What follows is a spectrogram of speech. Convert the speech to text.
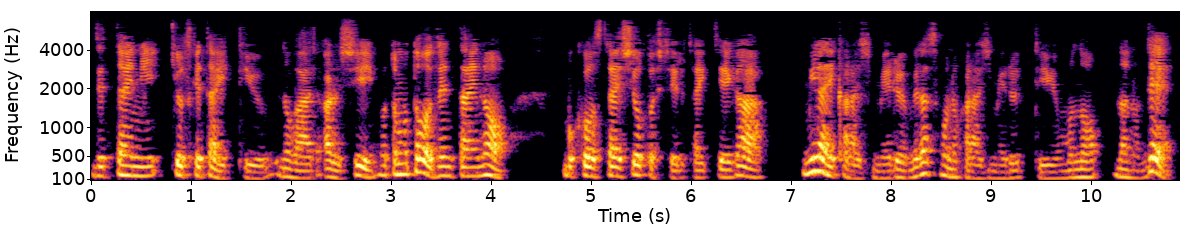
絶対に気をつけたいっていうのがあるし、もともと全体の僕がお伝えしようとしている体系が、未来から始める、目指すものから始めるっていうものなので、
